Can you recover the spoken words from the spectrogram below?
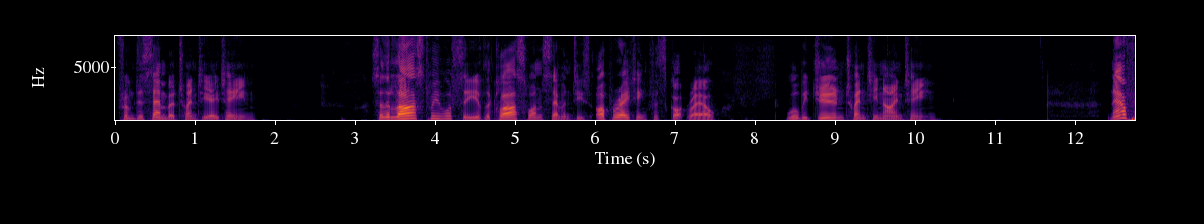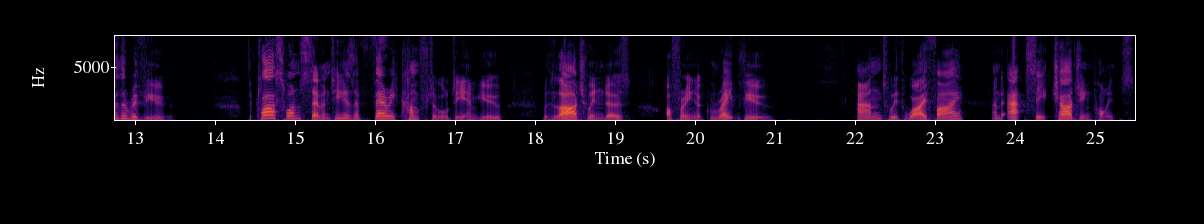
from December 2018. So the last we will see of the Class 170s operating for ScotRail will be June 2019. Now for the review. The Class 170 is a very comfortable DMU with large windows offering a great view and with Wi-Fi and at-seat charging points.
